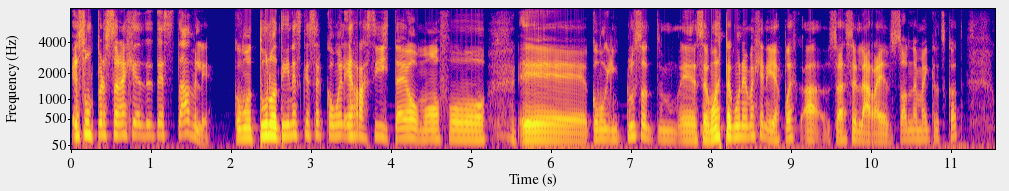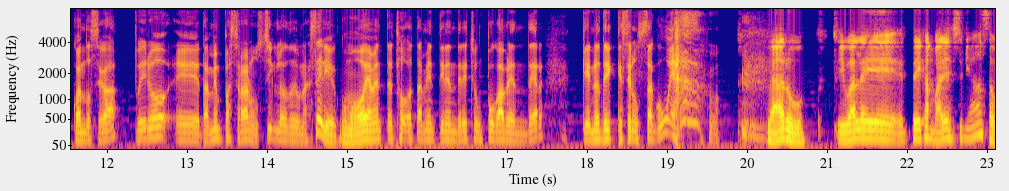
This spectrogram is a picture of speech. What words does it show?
Es un personaje detestable. Como tú no tienes que ser como él, es racista, es homófobo, eh, como que incluso mm, eh, se muestra con una imagen y después ah, se hace la redención de Michael Scott cuando se va, pero también para cerrar un ciclo de una serie, como obviamente todos también tienen derecho un poco a aprender que no tienes que ser un saco wea. Claro, igual eh, te dejan varias enseñanzas.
